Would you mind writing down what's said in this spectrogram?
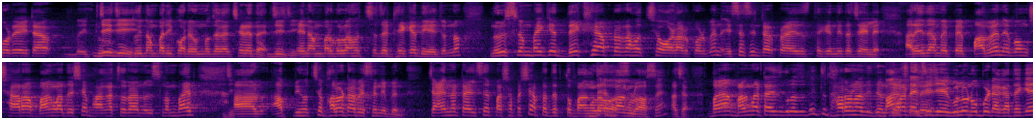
করে এটা জি, জি। দুই নাম্বারই করে অন্য জায়গায় ছেড়ে দেয়। জি, জি। এই নাম্বারগুলো হচ্ছে যে ঢেকে দিয়ে এই জন্য নুর ইসলাম ভাইকে দেখে আপনারা হচ্ছে অর্ডার করবেন এস এস এন্টারপ্রাইজ থেকে নিতে চাইলে। আর এই দামে পাবেন এবং সারা বাংলাদেশে ভাঙাচোরা নুর ইসলাম ভাইয়ের আর আপনি হচ্ছে ভালোটা বেছে নেবেন। চায়না টাইলসের পাশাপাশি আপনাদের তো বাংলা বাংলো আছে। আচ্ছা বাংলা টাইলসগুলো যদি একটু ধারণা দিতেন বাংলা টাইলস যে এগুলো নব্বই টাকা থেকে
